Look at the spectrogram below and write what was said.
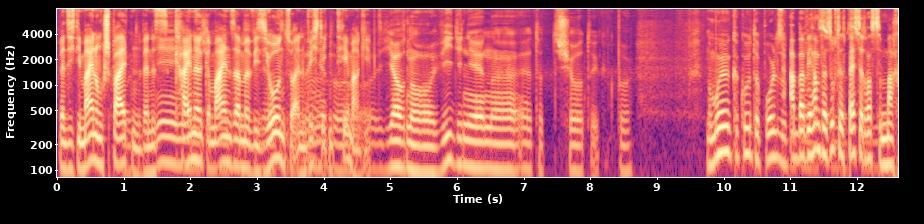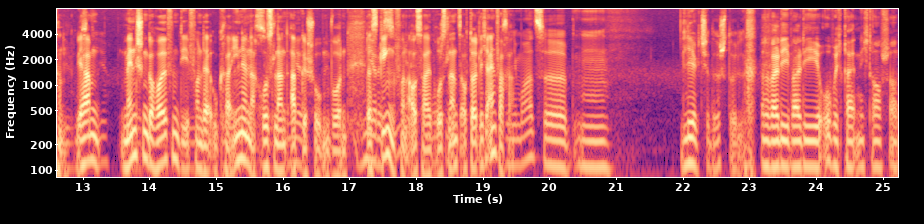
Wenn sich die Meinungen spalten, wenn es keine gemeinsame Vision zu einem wichtigen Thema gibt. Aber wir haben versucht, das Beste daraus zu machen. Wir haben Menschen geholfen, die von der Ukraine nach Russland abgeschoben wurden. Das ging von außerhalb Russlands auch deutlich einfacher. Also weil die, weil die Obrigkeit nicht draufschaut.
